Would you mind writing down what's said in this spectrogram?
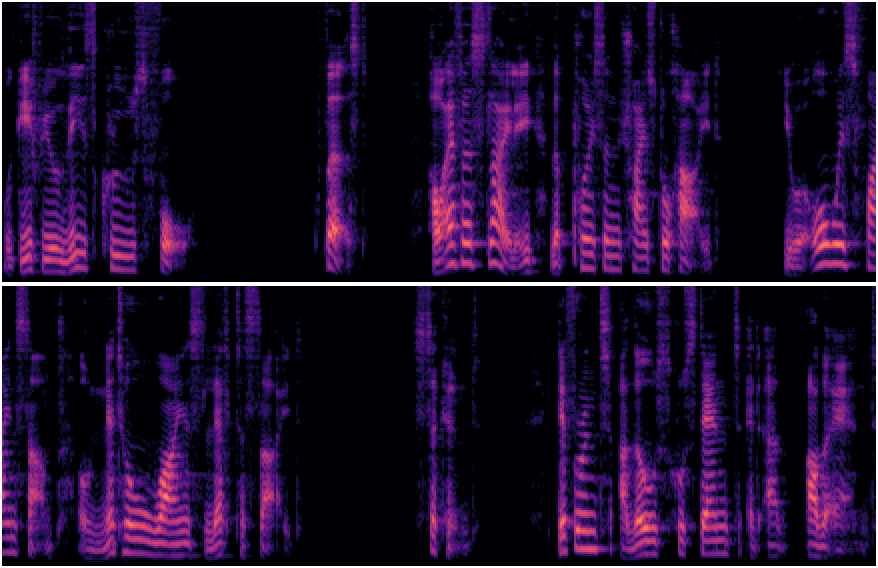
we give you these clues four. First, However slightly the poison tries to hide, you will always find some on nettle wine's left side. Second, Different are those who stand at the other end,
